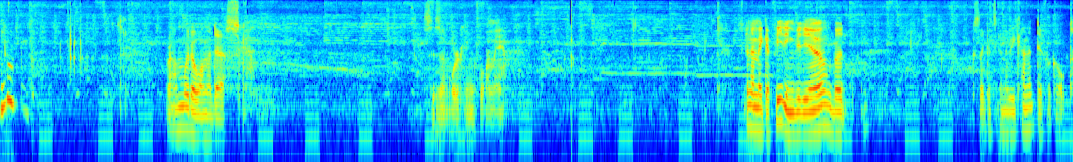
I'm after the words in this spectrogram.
Brown Widow on the desk. This isn't working for me. It's gonna make a feeding video, but looks like it's gonna be kind of difficult.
